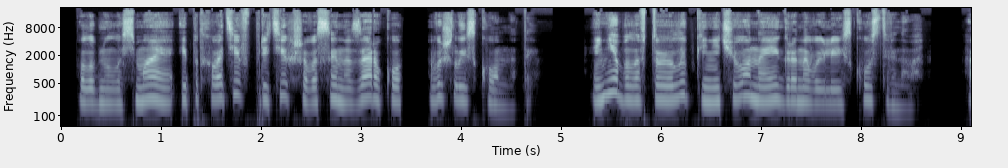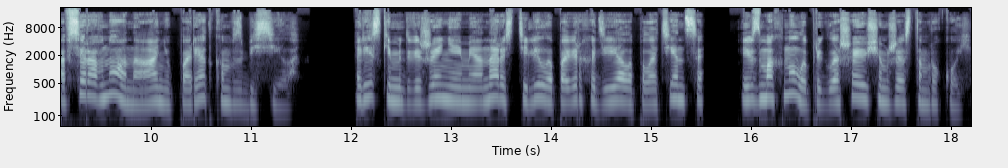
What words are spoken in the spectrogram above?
— улыбнулась Майя и, подхватив притихшего сына за руку, вышла из комнаты. И не было в той улыбке ничего наигранного или искусственного, а все равно она Аню порядком взбесила. Резкими движениями она расстелила поверх одеяла полотенце и взмахнула приглашающим жестом рукой.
